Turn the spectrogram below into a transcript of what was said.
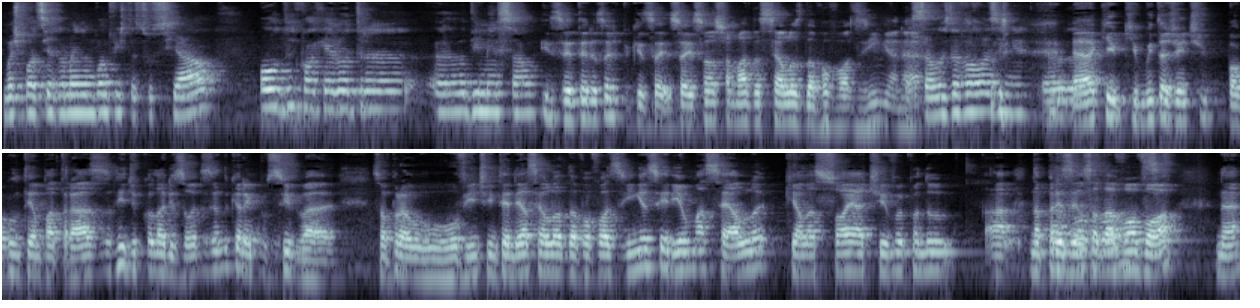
mas pode ser também de um ponto de vista social ou de qualquer outra uh, dimensão. Isso é interessante, porque isso, isso, aí são as chamadas células da vovozinha, né? As células da vovozinha, é, é que, que muita gente, algum tempo atrás, ridicularizou dizendo que era impossível. É, só para o ouvinte entender, a célula da vovozinha seria uma célula que ela só é ativa quando a, na presença da vovó né?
